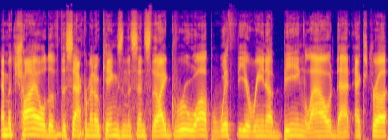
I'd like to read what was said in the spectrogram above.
am a child of the Sacramento Kings in the sense that I grew up with the arena being loud, that extra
